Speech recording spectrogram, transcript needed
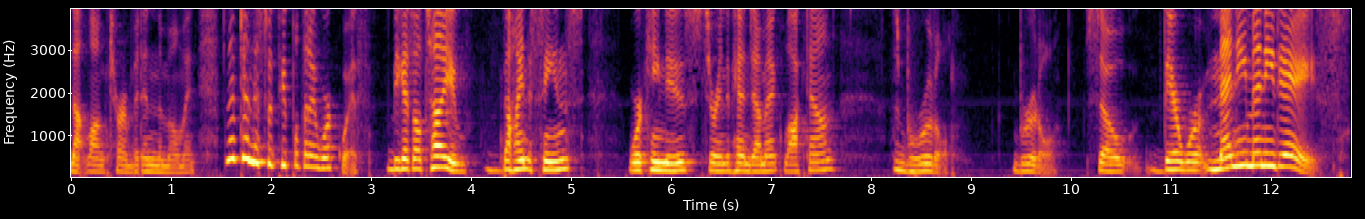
Not long term, but in the moment. And I've done this with people that I work with because I'll tell you, behind the scenes, working news during the pandemic lockdown was brutal, brutal. So there were many, many days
